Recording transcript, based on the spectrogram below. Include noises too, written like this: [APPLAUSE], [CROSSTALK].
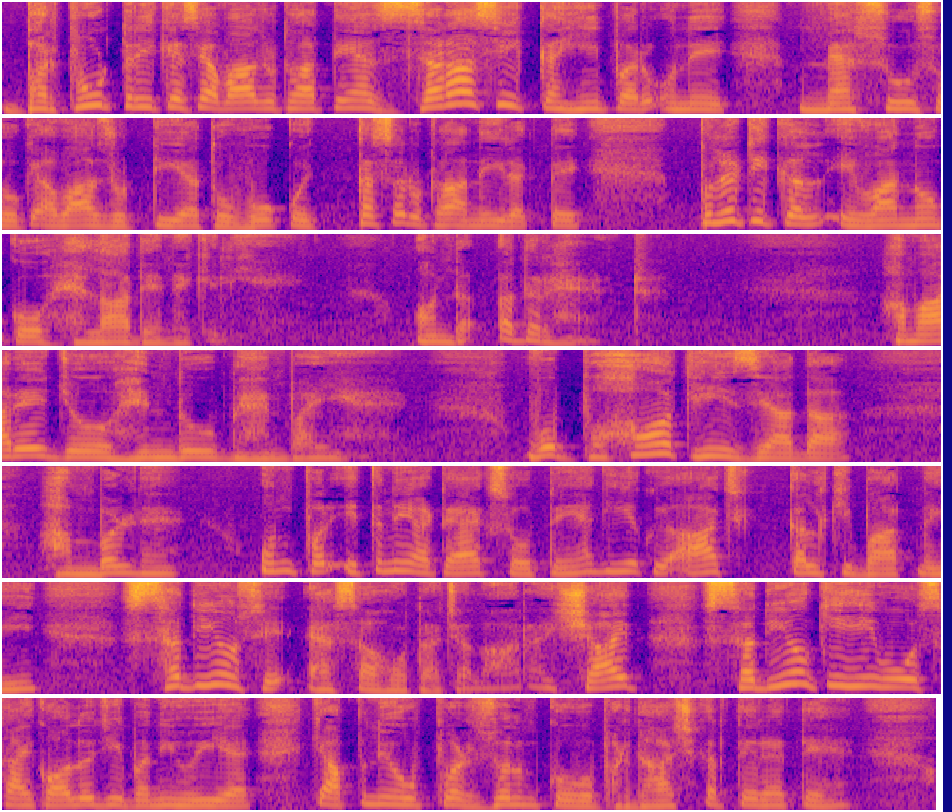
بھرپور طریقے سے آواز اٹھاتے ہیں۔ ذرا سی کہیں پر انہیں محسوس ہو کہ آواز اٹھتی ہے تو وہ کوئی کسر اٹھا نہیں رکھتے پولیٹیکل ایوانوں کو ہلا دینے کے لیے۔ آن دا ادر ہینڈ ہمارے جو ہندو بہن بھائی ہیں، وہ بہت ہی زیادہ ہمبلڈ ہیں۔ ان پر اتنے اٹیکس ہوتے ہیں کہ یہ کوئی آج کل کی بات نہیں، صدیوں سے ایسا ہوتا چلا آ رہا ہے۔ شاید صدیوں کی ہی وہ سائیکالوجی بنی ہوئی ہے کہ اپنے اوپر ظلم کو وہ برداشت کرتے رہتے ہیں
